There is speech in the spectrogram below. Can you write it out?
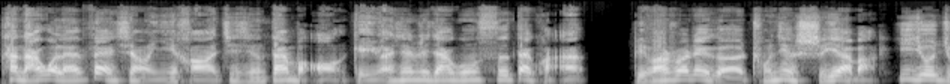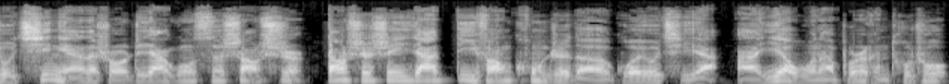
他拿过来再向银行进行担保，给原先这家公司贷款。比方说这个重庆实业吧，一九九七年的时候，这家公司上市，当时是一家地方控制的国有企业啊，业务呢不是很突出，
